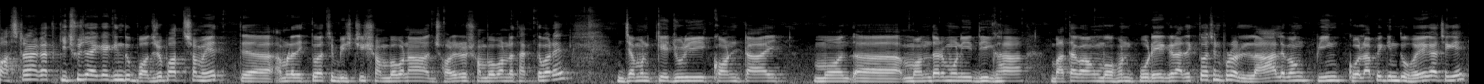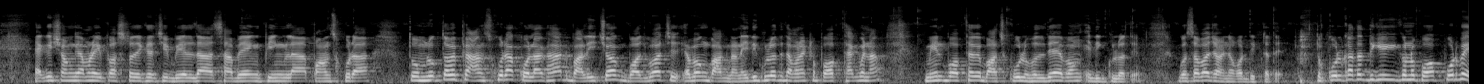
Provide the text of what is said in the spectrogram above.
পাঁচটা নাগাদ কিছু জায়গায় কিন্তু বজ্রপাত সমেত আমরা দেখতে পাচ্ছি বৃষ্টির সম্ভাবনা, ঝড়েরও সম্ভাবনা থাকতে পারে। যেমন কেজুরি, কন্টাই মন্দারমণি, দীঘা বাতাগং মোহনপুর, এগুলা দেখতে পাচ্ছেন পুরো লাল এবং পিঙ্ক গোলাপি কিন্তু হয়ে গেছে গিয়ে একই সঙ্গে আমরা এই পাশটা দেখেছি বেলদা, সাবেং, পিংলা, পাঁশকুড়া। তমলুক তবে পাঁশকুড়া, কোলাঘাট, বালিচক, বজবজ এবং বাগনান, এই দিকগুলোতে তেমন একটা পথ থাকবে না। মেন পথ থাকবে বাজকুল, হলদিয়া এবং এদিকগুলোতে গোসাবা, জয়নগর দিকটাতে। তো কলকাতার দিকে কি কোনো প্রভাব পড়বে?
